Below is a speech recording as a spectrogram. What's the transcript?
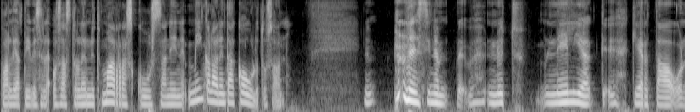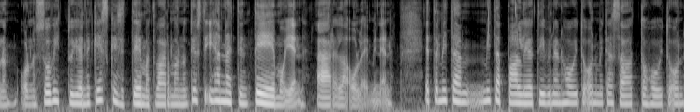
palliatiiviselle osastolle nyt marraskuussa, niin minkälainen tämä koulutus on? Siinä nyt neljä kertaa on, on sovittu ja ne keskeiset teemat varmaan on tietysti ihan näiden teemojen äärellä oleminen. Että mitä, mitä palliatiivinen hoito on, mitä saattohoito on,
